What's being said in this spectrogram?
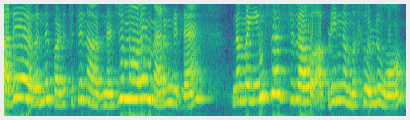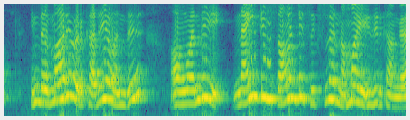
கதையை வந்து படிச்சுட்டு நான் ஒரு நிஜமாவே மறந்துட்டேன். நம்ம இன்செஸ்ட் லவ் அப்படின்னு நம்ம சொல்லுவோம். இந்த மாதிரி ஒரு கதையை வந்து அவங்க வந்து நைன்டீன் செவன்டி சிக்ஸில் நம்ம எழுதியிருக்காங்க.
